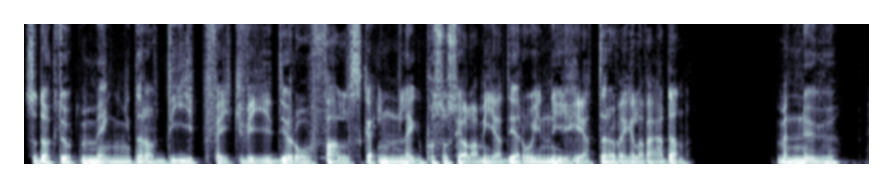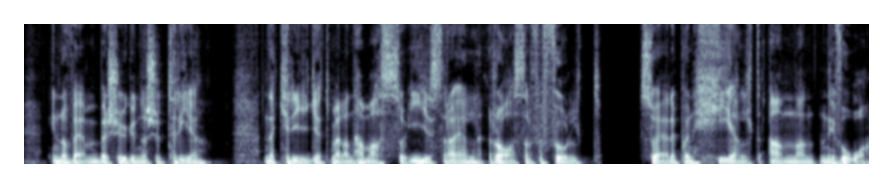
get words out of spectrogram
så dök det upp mängder av deepfake-videor och falska inlägg på sociala medier och i nyheter över hela världen. Men nu, i november 2023, när kriget mellan Hamas och Israel rasar för fullt, så är det på en helt annan nivå.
